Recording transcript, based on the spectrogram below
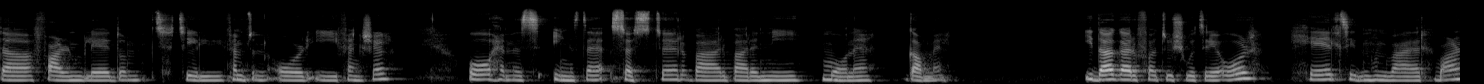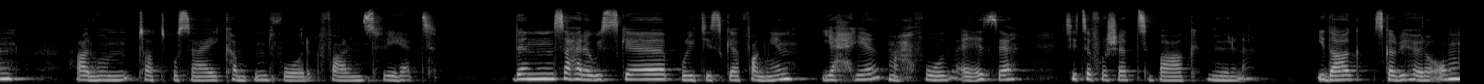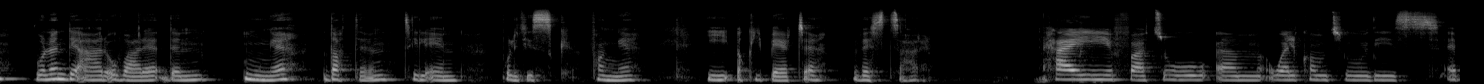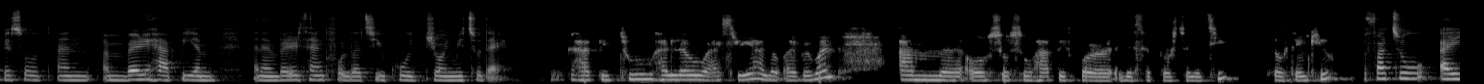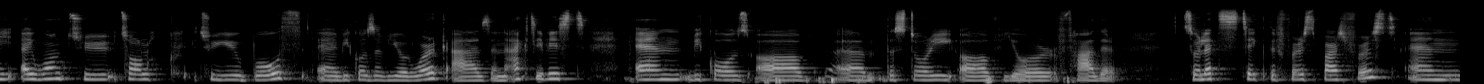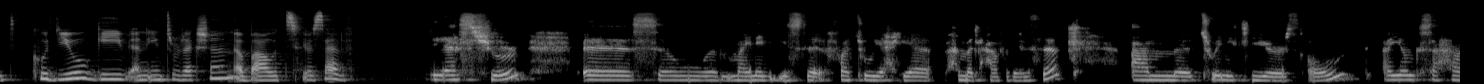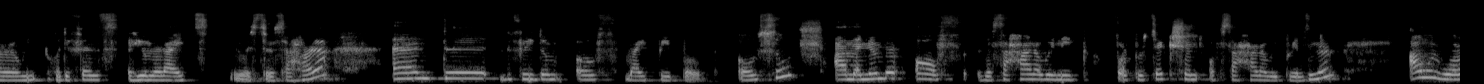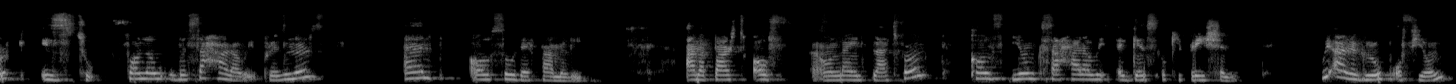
da faren ble dømt til 15 år i fengsel. Og hennes yngste søster var bare ni måneder gammel. I dag er Fatu 23 år. Helt siden hun var barn, har hun tatt på seg kampen for farens frihet. Den saharawiske politiske fangen Yahya Mahfoud Eze sitter fortsatt bak murene. I dag skal vi høre om hvordan det er å være den unge datteren til en politisk fange i okkuperte Vest-Sahara. Hi, Fatou. Um, welcome to this episode, and I'm very happy and, and I'm very thankful that you could join me today. Happy to. Hello, Asri, Hello, everyone. I'm uh, also so happy for this opportunity. So, thank you. Fatou, I, I want to talk to you both uh, because of your work as an activist and because of um, the story of your father. So let's take the first part first. And could you give an introduction about yourself? Yes, sure. Uh, so, uh, my name is uh, Fatou Yahya Mohamed Hafid I'm uh, 22 years old, a young Sahrawi who defends human rights in Western Sahara and uh, the freedom of my people. Also, I'm a member of the Sahrawi League for Protection of Sahrawi Prisoners. Our work is to follow the Sahrawi prisoners and also their family. I'm a part of an online platform called Young Sahrawi Against Occupation. We are a group of young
